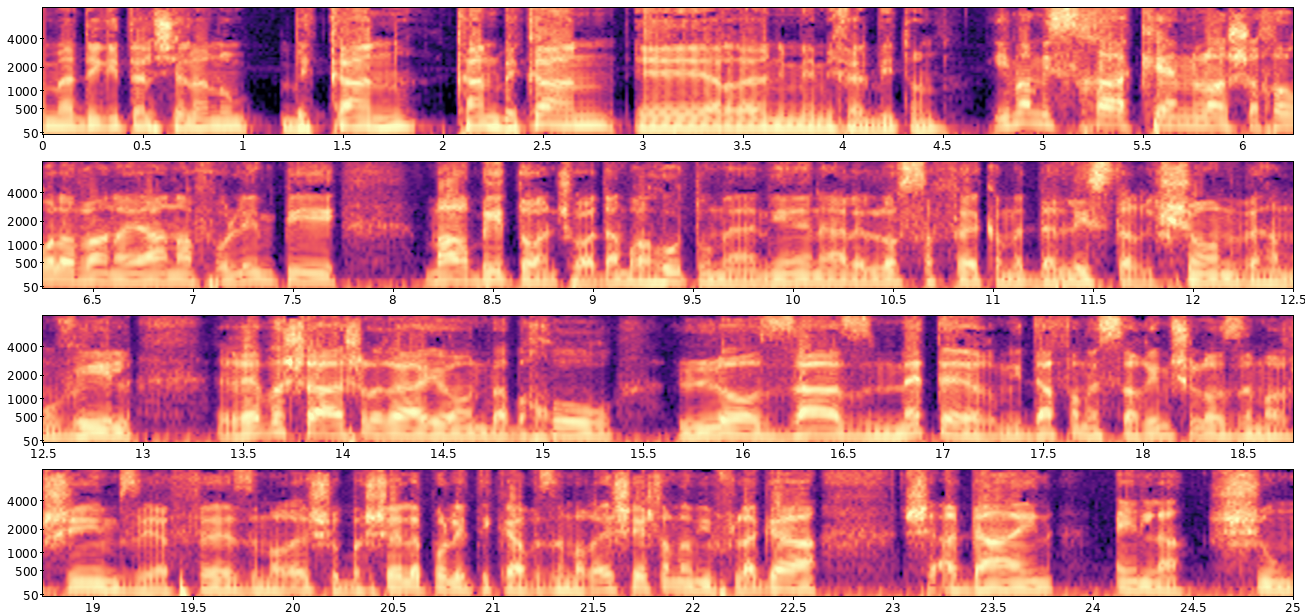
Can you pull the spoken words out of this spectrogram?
מהדיגיטל שלנו בכאן, כאן בכאן, אה, על רעיון עם מיכאל ביטון. אם המשחק כן לא השחור לבן היה ענף אולימפי, מר ביטון, שהוא אדם רהוט ומעניין, היה ללא ספק המדליסט הראשון והמוביל. רבע שעה של ראיון, והבחור לא זז מטר מדף המסרים שלו, זה מרשים, זה יפה, זה מראה שהוא בשל לפוליטיקה, וזה מראה שיש לנו מפלגה שעדיין אין לה שום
